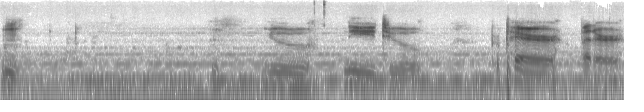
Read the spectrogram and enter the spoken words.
one. You need to prepare better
